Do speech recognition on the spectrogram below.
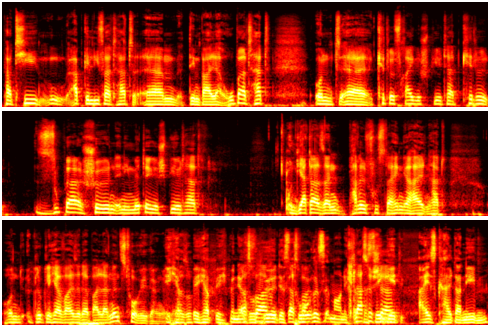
Partie mh, abgeliefert hat, ähm, den Ball erobert hat und äh, Kittel freigespielt hat. Kittel super schön in die Mitte gespielt hat und Jatta seinen Paddelfuß dahin gehalten hat und glücklicherweise der Ball dann ins Tor gegangen ist. Ich, hab, Also, ich, hab, ich bin ja so war- Höhe des Tores immer und ich glaube, das klassischer- Ding geht eiskalt daneben.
